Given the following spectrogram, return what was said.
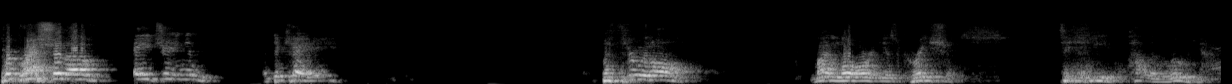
progression of aging and, and decay. But through it all, my Lord is gracious to heal. Hallelujah.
